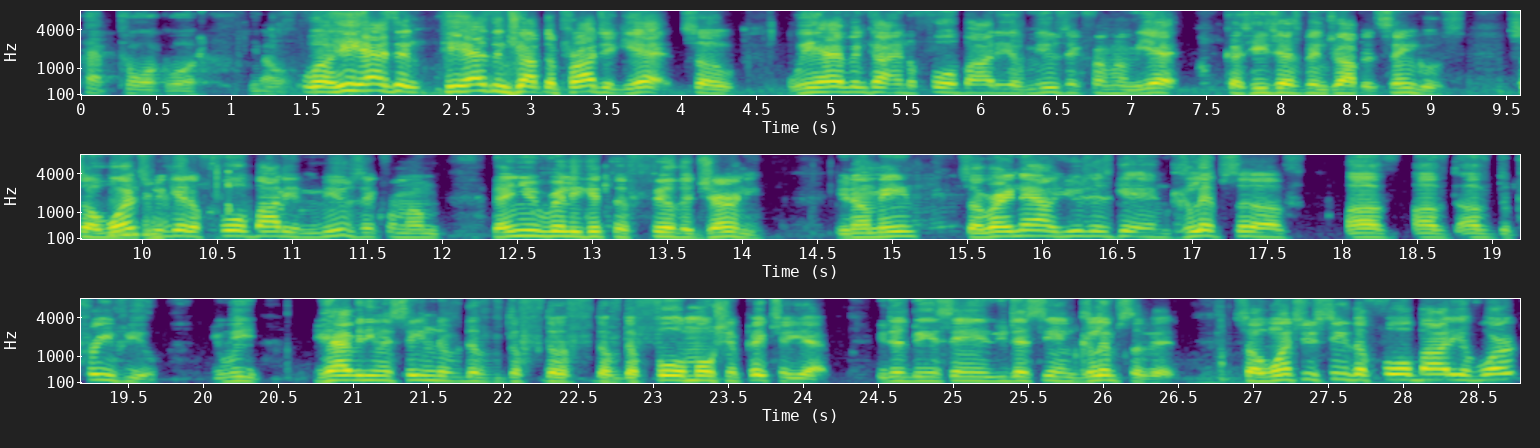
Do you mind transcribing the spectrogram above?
pep talk or you know. Well, he hasn't he hasn't dropped the project yet, so we haven't gotten the full body of music from him yet because he's just been dropping singles. So once mm-hmm. we get a full body of music from him, then you really get to feel the journey. You know what I mean? So right now you're just getting glimpse of of of of the preview. We you haven't even seen the the the, the, the, the full motion picture yet. You're just being seeing you're just seeing glimpse of it. So once you see the full body of work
